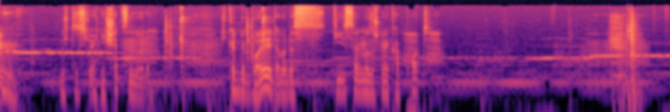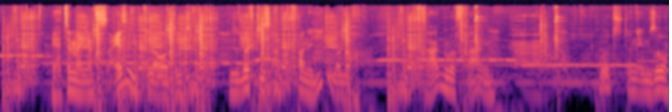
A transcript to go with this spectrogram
Nicht, dass ich euch nicht schätzen würde. Ich könnte Gold, aber das, die ist dann immer so schnell kaputt. Wer hat denn mein ganzes Eisen geklaut? Und wieso läuft dieses abgefahrene Lied immer noch? Fragen über Fragen. Gut, dann eben so. So,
